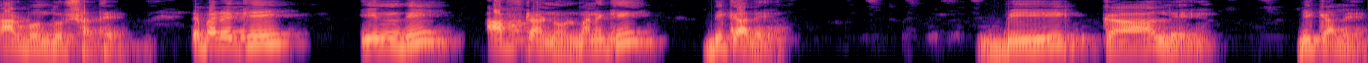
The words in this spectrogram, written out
তার বন্ধুর সাথে। এবারে কি? ইন দি আফটারনুন মানে কি? বিকালে। বিকালে বিকালে।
